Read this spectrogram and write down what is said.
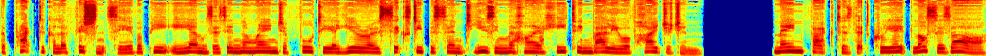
The practical efficiency of a PEMs is in the range of 40 a euro 60% using the higher heating value of hydrogen. Main factors that create losses are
